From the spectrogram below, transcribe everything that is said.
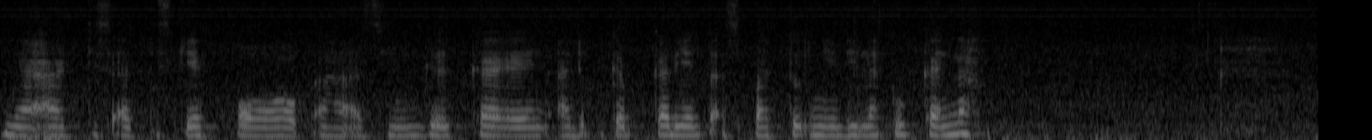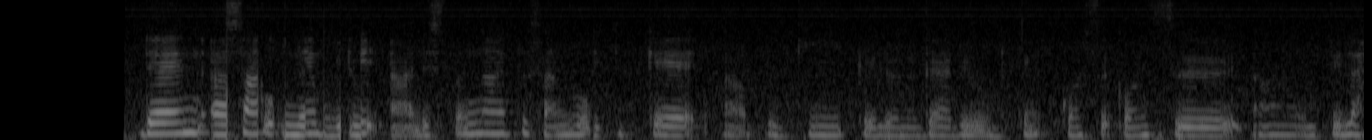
dengan artis-artis K-pop uh, sehingga kan ada perkara-perkara yang tak sepatutnya dilakukan lah. Dan uh, sanggup dengan duit, uh, ada setengah tu sanggup tiket uh, pergi ke luar negara untuk tengok konsert-konsert, uh, itulah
